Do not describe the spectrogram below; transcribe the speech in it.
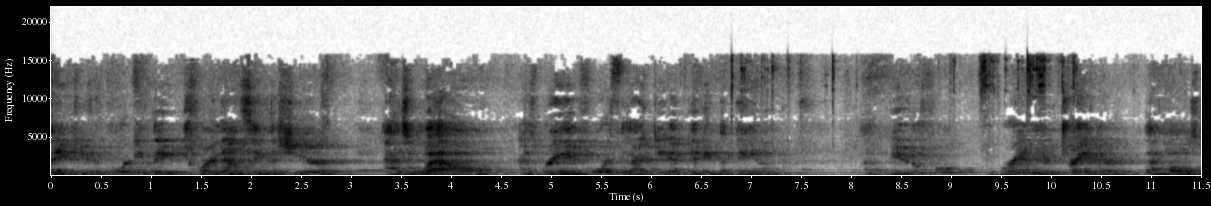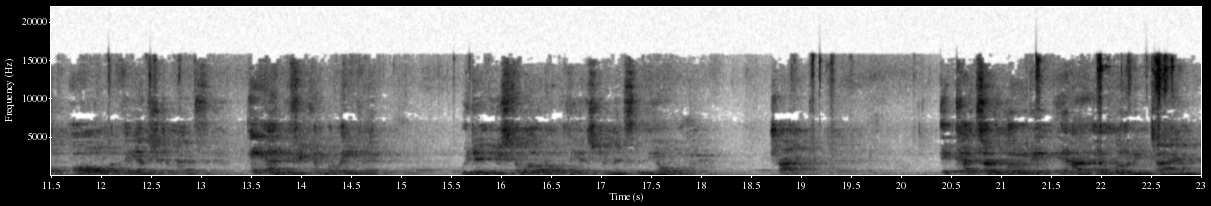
thank you to Courtney Leach for announcing this year, as well as bringing forth the idea of giving the band a beautiful, brand new trailer that holds all of the instruments, and if you can believe it, we didn't used to load all the instruments in the old truck. It cuts our loading and our unloading time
